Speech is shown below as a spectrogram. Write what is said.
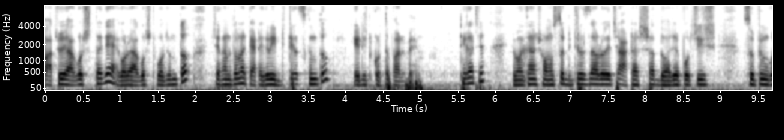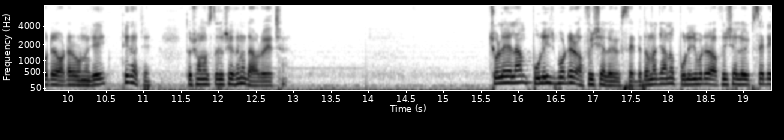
পাঁচই আগস্ট থেকে এগারোই আগস্ট পর্যন্ত, সেখানে তোমরা ক্যাটাগরি ডিটেলস কিন্তু এডিট করতে পারবে। ঠিক আছে? এবং এখানে সমস্ত ডিটেলস দেওয়া রয়েছে আঠাশ সাত দু হাজার পঁচিশ সুপ্রিম কোর্টের অর্ডার অনুযায়ী। ঠিক আছে? তো সমস্ত কিছু এখানে দেওয়া রয়েছে। চলে এলাম পুলিশ বোর্ডের অফিসিয়াল ওয়েবসাইটে। তোমরা জানো পুলিশ বোর্ডের অফিসিয়াল ওয়েবসাইটে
